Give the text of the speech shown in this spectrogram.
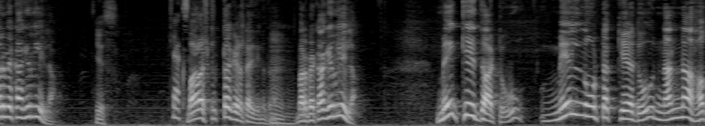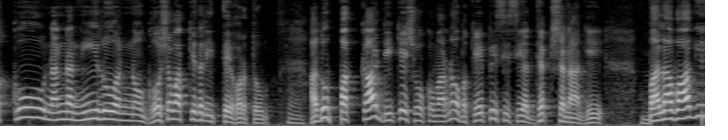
ಬರಬೇಕಾಗಿರ್ಲಿಲ್ಲ. ಎಸ್ ಬಹಳ ಸ್ಟ್ರಿಕ್ಟ್ ಆಗಿ ಹೇಳ್ತಾ ಇದ್ದೀನಿ ಬರಬೇಕಾಗಿರಲಿಲ್ಲ. ಮೇಕೆದಾಟು ಮೇಲ್ನೋಟಕ್ಕೆ ಅದು ನನ್ನ ಹಕ್ಕು ನನ್ನ ನೀರು ಅನ್ನೋ ಘೋಷವಾಕ್ಯದಲ್ಲಿ ಇತ್ತೇ ಹೊರತು. ಅದು ಪಕ್ಕಾ ಡಿ ಕೆ ಶಿವಕುಮಾರ್ನ ಒಬ್ಬ ಕೆ ಪಿ ಸಿ ಸಿ ಅಧ್ಯಕ್ಷನಾಗಿ ಬಲವಾಗಿ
